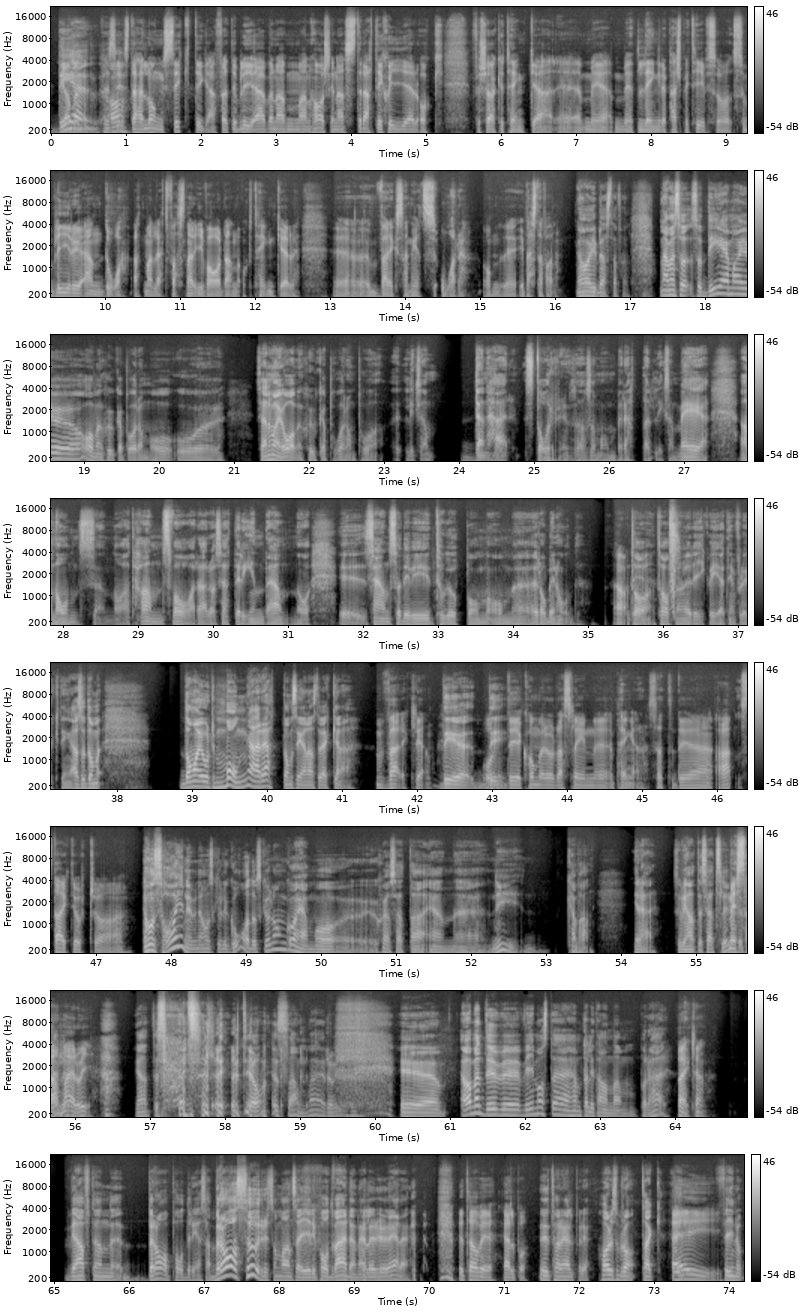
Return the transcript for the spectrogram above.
det, ja, men precis, ja. det här långsiktiga. För att det blir ju även att man har sina strategier och försöker tänka eh, med, med ett längre perspektiv så, så blir det ju ändå att man lätt fastnar i vardagen och tänker eh, verksamhetsår om det i bästa fall. Ja, i bästa fall. Nej, men så, så det är man ju avundsjuka på dem och, och Sen är man ju avundsjuka på dem på liksom, den här storyn som hon berättar, liksom, med annonsen och att han svarar och sätter in den. Och eh, sen så det vi tog upp om, om eh, Robin Hood. Ja, det... ta, ta från en rik och ge till en flykting. Alltså de, de har gjort många rätt de senaste veckorna. Verkligen. Det, och det kommer att rassla in eh, pengar. Så det är ja, starkt gjort. Och hon sa ju nu när hon skulle gå, då skulle hon gå hem och eh, sjösätta en uh, ny kampanj i det här. Så vi har inte sett slutet. Med samma heller. ROI? Vi har inte sett slutet, ja, med samma ROI. Uh, ja, men du, vi måste hämta lite annan på det här. Verkligen. Vi har haft en bra poddresa. Bra surr som man säger i poddvärlden, eller hur är det? det tar vi helg på. Vi tar helg på det. Ha det så bra. Tack. Hej. Fino.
